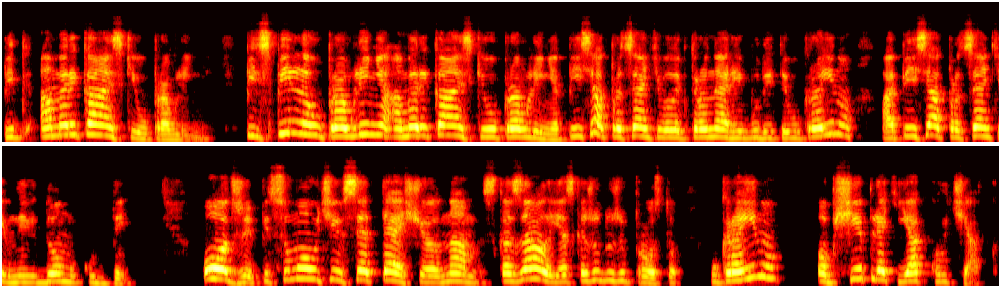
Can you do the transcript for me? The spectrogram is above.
під американське управління, під спільне управління, американське управління. 50% електроенергії буде йти в Україну, а 50% невідомо куди. Отже, підсумовуючи все те, що нам сказали, я скажу дуже просто: Україну общиплять як курчатку.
